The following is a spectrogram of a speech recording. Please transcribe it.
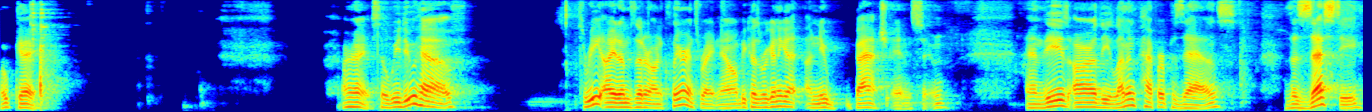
Okay. All right, so we do have three items that are on clearance right now because we're going to get a new batch in soon. And these are the lemon pepper pizzazz, the zesty,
